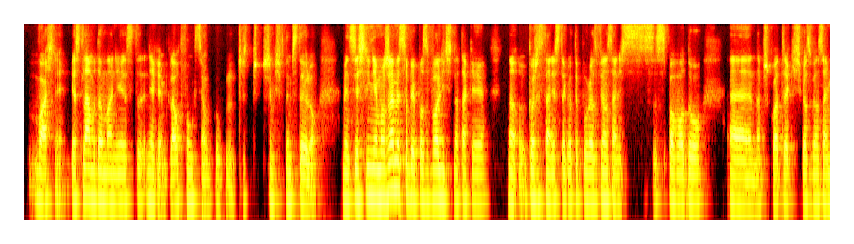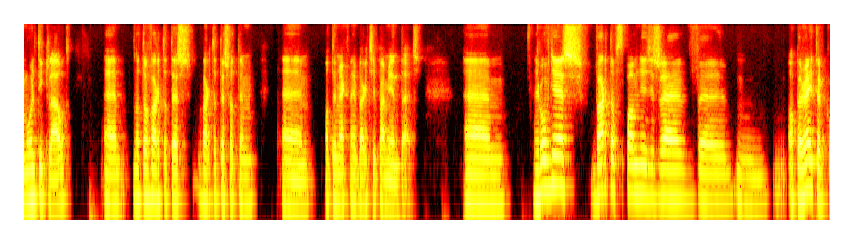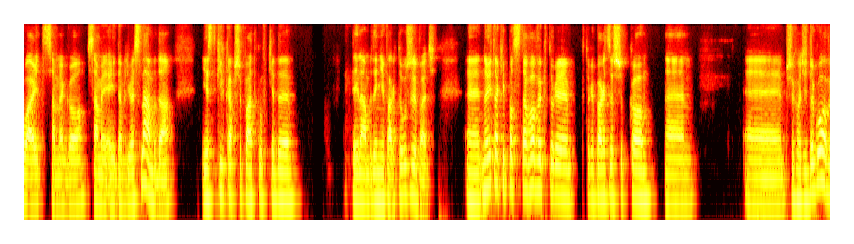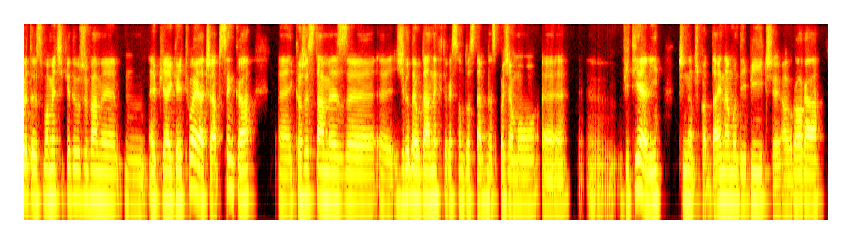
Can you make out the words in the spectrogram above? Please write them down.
Właśnie, jest lambdą, a nie jest, nie wiem, cloud funkcją Google czy, czy, czymś w tym stylu. Więc jeśli nie możemy sobie pozwolić na takie no, korzystanie z tego typu rozwiązań z, z powodu e, na przykład jakichś rozwiązań multi-cloud, e, no to warto też, warto też o, tym, e, o tym jak najbardziej pamiętać. Również warto wspomnieć, że w mm, Operator Quite samego, samej AWS Lambda jest kilka przypadków, kiedy tej lambdy nie warto używać. E, no i taki podstawowy, który, który bardzo szybko e, przychodzi do głowy, to jest w momencie, kiedy używamy mm, API Gatewaya czy AppSynca korzystamy z źródeł danych, które są dostępne z poziomu VTL, czyli na przykład DynamoDB, czy Aurora,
